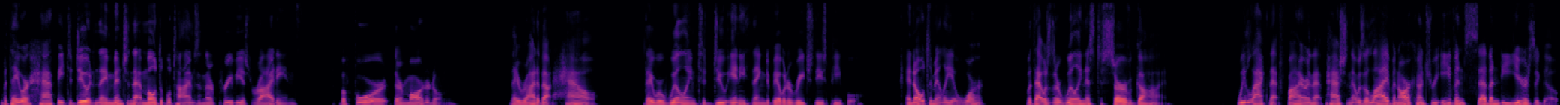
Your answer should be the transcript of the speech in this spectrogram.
But they were happy to do it, and they mentioned that multiple times in their previous writings before their martyrdom. They write about how they were willing to do anything to be able to reach these people. And ultimately, it worked. But that was their willingness to serve God. We lack that fire and that passion that was alive in our country even 70 years ago.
